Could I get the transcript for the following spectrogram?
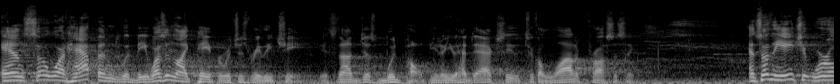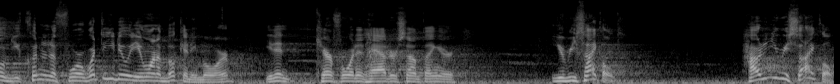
And so what happened would be, it wasn't like paper, which is really cheap. It's not just wood pulp. You know, you had to actually, it took a lot of processing. And so in the ancient world, you couldn't afford, what do you do when you want a book anymore? You didn't care for what it had or something, or you recycled. How did you recycle?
